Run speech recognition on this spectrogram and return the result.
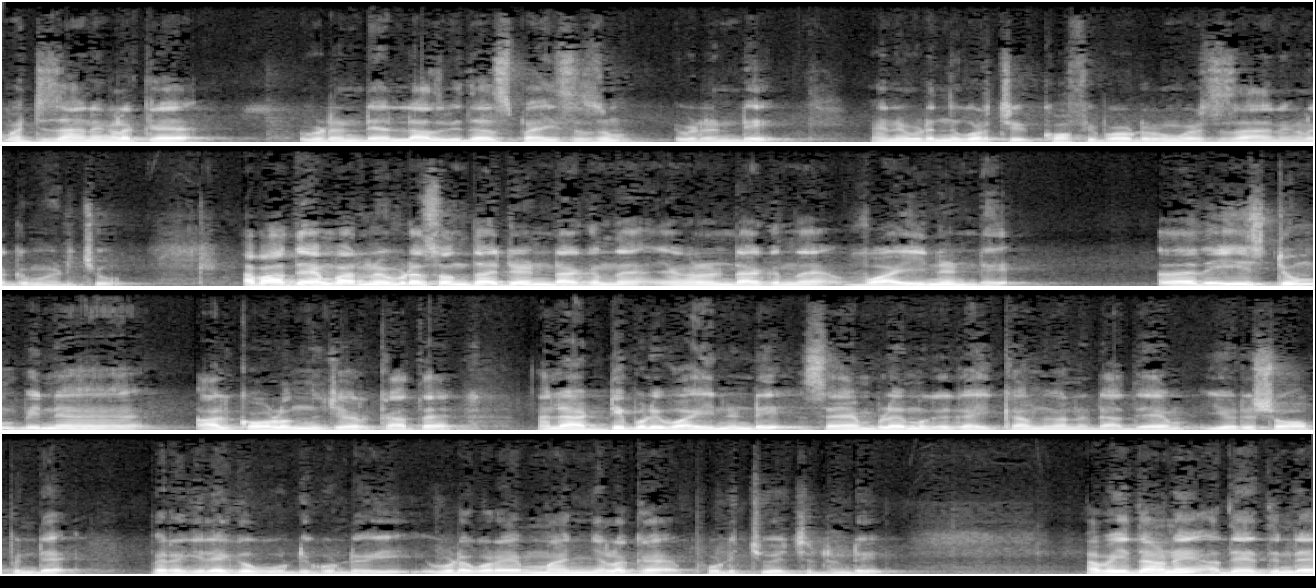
മറ്റു സാധനങ്ങളൊക്കെ ഇവിടെ ഉണ്ട് എല്ലാവിധ സ്പൈസസും ഇവിടെ ഉണ്ട് അങ്ങനെ നിന്ന് കുറച്ച് കോഫി പൗഡറും കുറച്ച് സാധനങ്ങളൊക്കെ മേടിച്ചു. അപ്പോൾ അദ്ദേഹം പറഞ്ഞു ഇവിടെ സ്വന്തമായിട്ട് ഉണ്ടാക്കുന്ന ഞങ്ങൾ ഉണ്ടാക്കുന്ന വൈനുണ്ട് അതായത് ഈസ്റ്റും പിന്നെ ആൽക്കഹോളൊന്നും ചേർക്കാത്ത നല്ല അടിപൊളി വൈനുണ്ട് സാമ്പിൾ നമുക്ക് കഴിക്കാം എന്ന് പറഞ്ഞിട്ട് അദ്ദേഹം ഈ ഒരു ഷോപ്പിന്റെ പിറകിലേക്ക് കൂട്ടിക്കൊണ്ടുപോയി. ഇവിടെ കുറേ മഞ്ഞളൊക്കെ പൊടിച്ചു വെച്ചിട്ടുണ്ട്. അപ്പോൾ ഇതാണ് അദ്ദേഹത്തിന്റെ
